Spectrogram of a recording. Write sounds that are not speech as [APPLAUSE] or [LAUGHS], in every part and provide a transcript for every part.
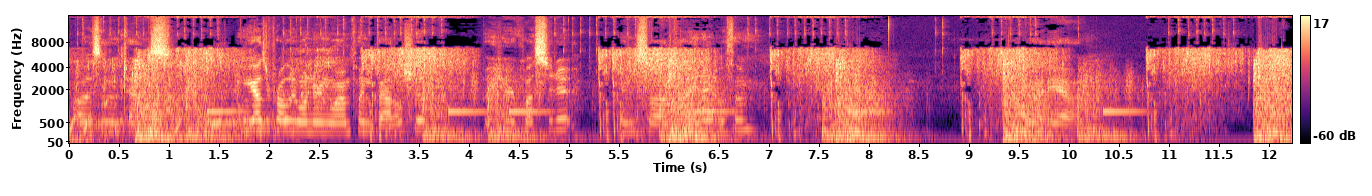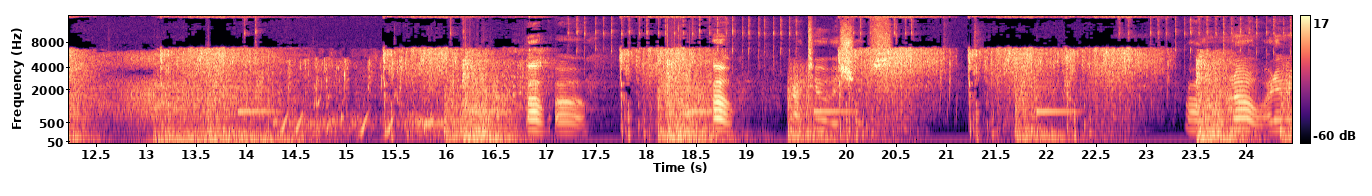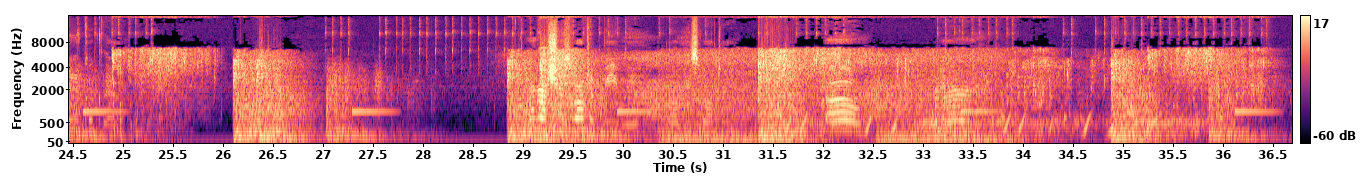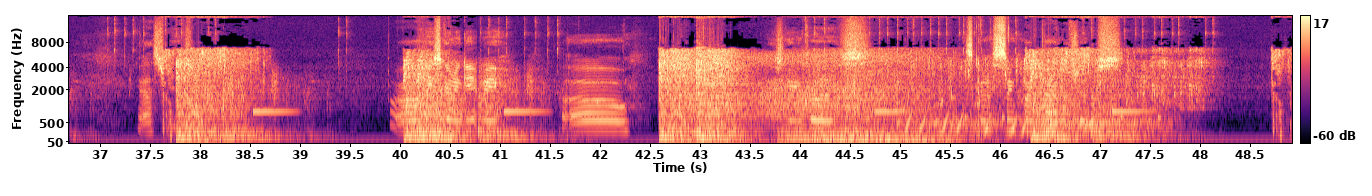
Oh, this is intense. You guys are probably wondering why I'm playing Battleship, but he requested it, and so I'm playing it with him. But yeah. Oh, oh. Oh, got two of his ships. Oh, no, I didn't mean to cook that. About to beat me. Oh, he's about to... Oh. Yes, Oh, he's gonna get me. Oh. He's getting close. It's gonna sink my battleships.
